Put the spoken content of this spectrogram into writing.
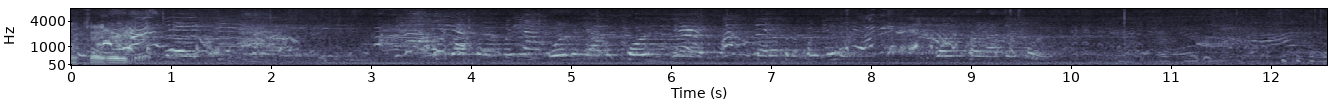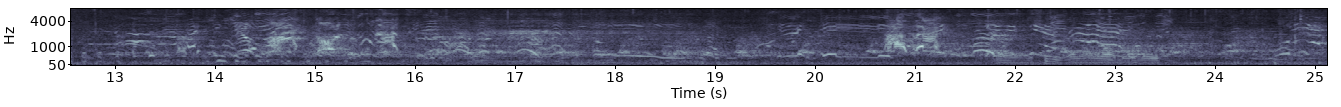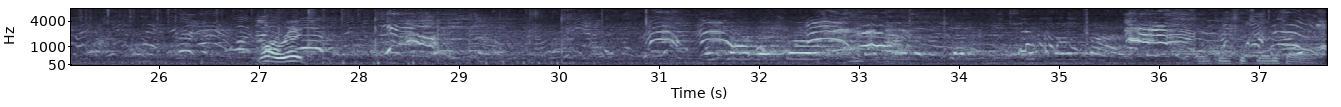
Okay, here we go. All right. Six ninety-five.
